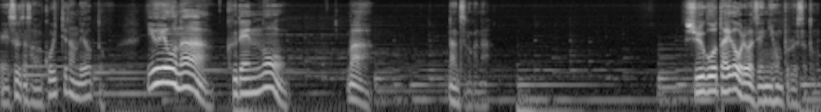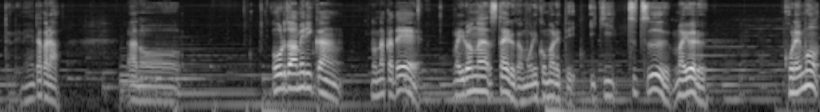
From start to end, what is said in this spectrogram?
えー、鶴田さんはこう言ってたんだよというような口伝のまあなんつうのかな。集合体が俺は全日本プロレスだと思ってるんだよね。だからあのー、オールドアメリカンの中で、まあ、いろんなスタイルが盛り込まれていきつつ、まあ、いわゆるこれも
